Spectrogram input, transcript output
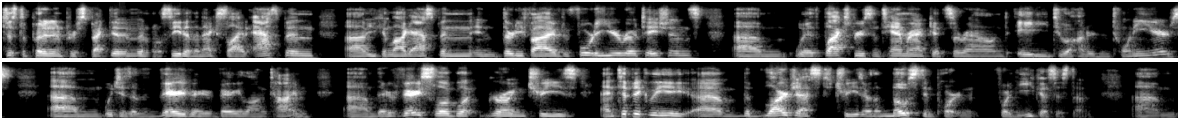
just to put it in perspective, and we'll see it in the next slide, aspen, uh, you can log aspen in 35 to 40 year rotations. Um, with black spruce and tamarack, it's around 80 to 120 years, um, which is a very, very, very long time. Um, they're very slow growing trees, and typically um, the largest trees are the most important for the ecosystem. Um,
